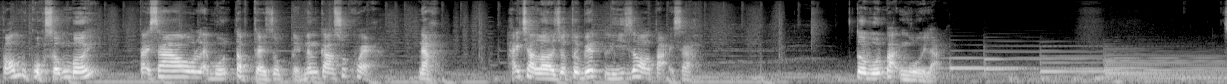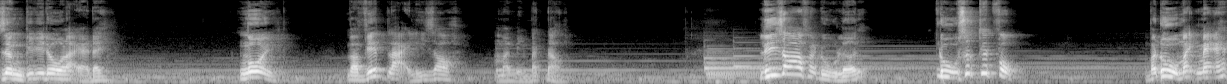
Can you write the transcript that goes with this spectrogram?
có một cuộc sống mới Tại sao lại muốn tập thể dục để nâng cao sức khỏe? Nào, hãy trả lời cho tôi biết lý do tại sao. Tôi muốn bạn ngồi lại. Dừng cái video lại ở đây. Ngồi và viết lại lý do mà mình bắt đầu. Lý do phải đủ lớn, đủ sức thuyết phục. và đủ mạnh mẽ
